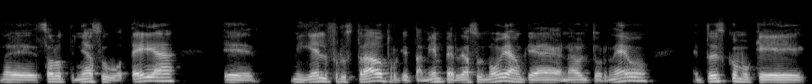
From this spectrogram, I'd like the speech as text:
eh, solo tenía su botella. Eh, Miguel frustrado porque también perdió a su novia, aunque haya ganado el torneo. Entonces, como que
